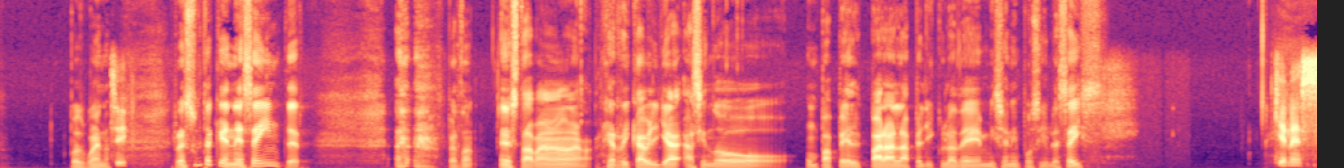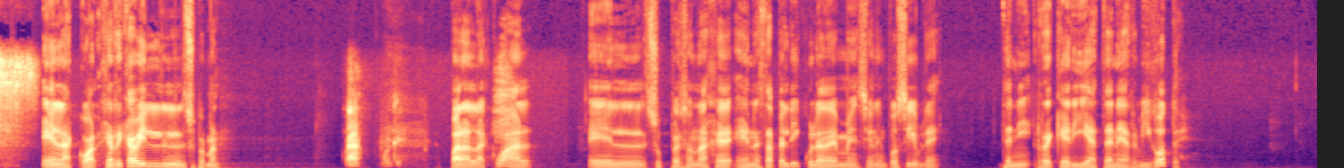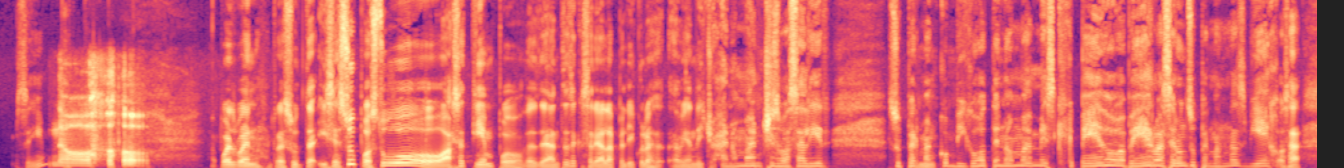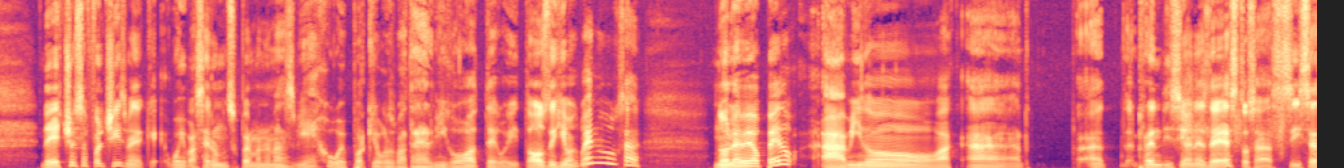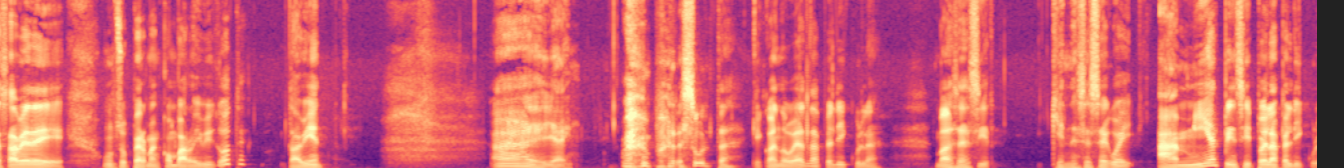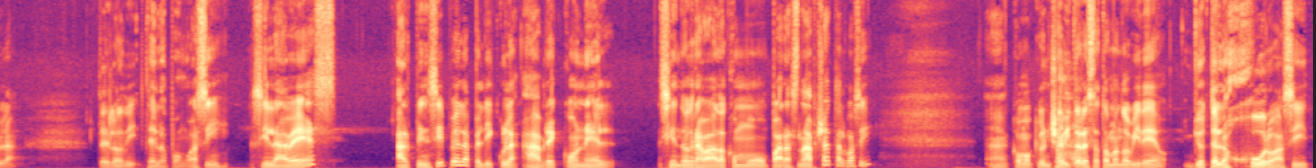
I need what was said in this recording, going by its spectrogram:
Pues bueno, Sí. resulta que en ese inter, perdón, estaba Henry Cavill ya haciendo un papel para la película de Misión Imposible 6, ¿Quién es? en la cual Henry Cavill Superman, Ah, ok. para la cual el, su personaje en esta película de Misión Imposible teni- requería tener bigote. ¿Sí? No. Pues bueno, resulta, y se supo, estuvo hace tiempo, desde antes de que saliera la película, habían dicho, ah, no manches, va a salir Superman con bigote, no mames, qué pedo, a ver, va a ser un Superman más viejo. O sea, de hecho, ese fue el chisme, de que, güey, va a ser un Superman más viejo, güey, porque pues, va a traer bigote, güey. Y todos dijimos, bueno, o sea, no le veo pedo. Ha habido rendiciones de esto, o sea, sí se sabe de un Superman con barba y bigote, está bien. Ay, ay, ay. Pues resulta que cuando veas la película vas a decir, ¿quién es ese güey? A mí al principio de la película, te lo, di- te lo pongo así. Si la ves, al principio de la película abre con él siendo grabado como para Snapchat, algo así. Ah, como que un chavito Ajá. le está tomando video. Yo te lo juro así.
